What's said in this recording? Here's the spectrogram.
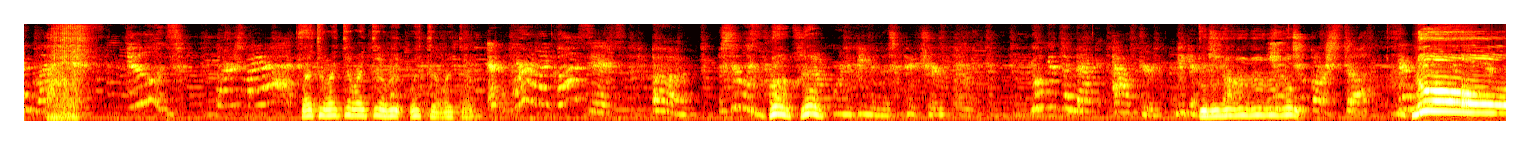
and glasses. Dudes, where's my axe? Right there, right there, right there, right, right there, right there. And where are my glasses? Uh, silly No, no. going to be in this picture. You'll get them back after you get Do, the shot. do, do, You took our stuff. No!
